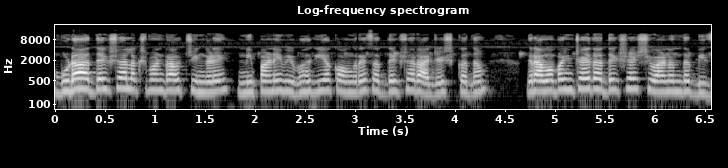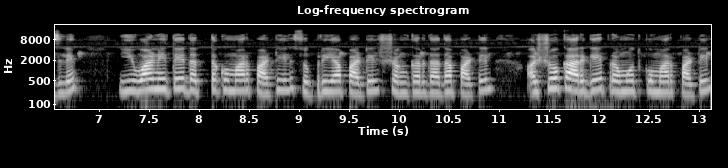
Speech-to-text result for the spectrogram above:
बुडा अध्यक्ष लक्ष्मणराव चिंगळे निपाणी विभागीय काँग्रेस अध्यक्ष राजेश कदम ग्रामपंचायत अध्यक्ष शिवानंद बिजले युवा नेते दत्तकुमार पाटील सुप्रिया पाटील शंकरदादा पाटील अशोक आर्गे प्रमोदकुमार पाटील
